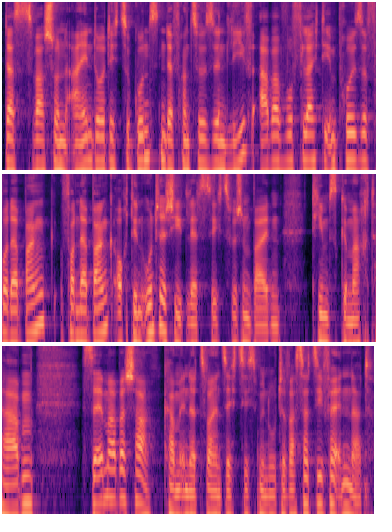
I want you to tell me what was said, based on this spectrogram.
das zwar schon eindeutig zugunsten der Französin lief, aber wo vielleicht die Impulse vor der Bank, von der Bank auch den Unterschied letztlich zwischen beiden Teams gemacht haben. Selma Bashar kam in der 62. Minute. Was hat sie verändert?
